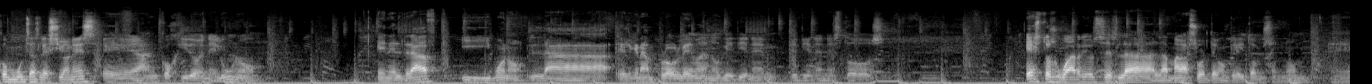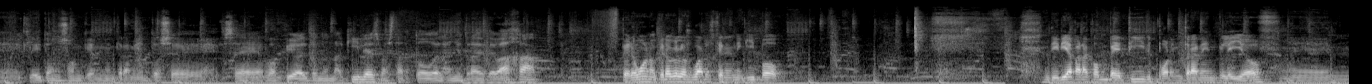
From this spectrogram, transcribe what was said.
con muchas lesiones. Eh, han cogido en el 1 en el draft y bueno, el gran problema que, tienen, estos, estos Warriors es la, mala suerte con Clay Thompson. ¿no? Eh, Clay Thompson que en entrenamiento se, se, rompió el tendón de Aquiles, va a estar todo el año otra vez de baja. Pero bueno, creo que los Warriors tienen equipo, diría, para competir por entrar en playoff. Eh,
